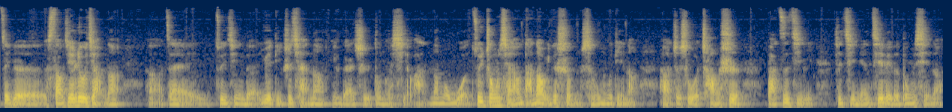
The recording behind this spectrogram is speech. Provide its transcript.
这个扫街六讲呢，啊，在最近的月底之前呢，应该是都能写完。那么我最终想要达到一个什么什么目的呢？啊，这是我尝试把自己这几年积累的东西呢。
